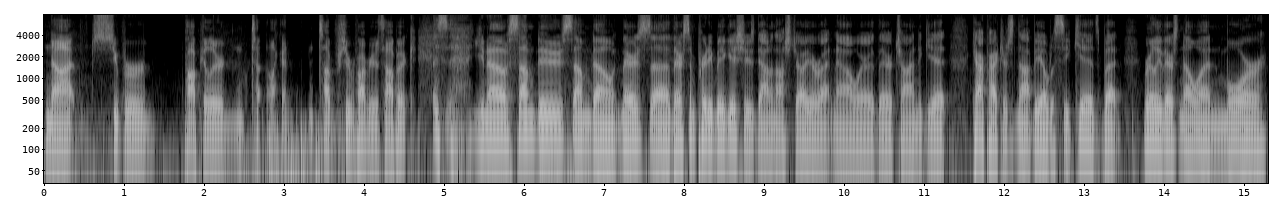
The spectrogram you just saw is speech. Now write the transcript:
not super popular, t- like a top, super popular topic? It's, you know, some do, some don't. There's uh, there's some pretty big issues down in Australia right now where they're trying to get chiropractors to not be able to see kids, but really there's no one more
